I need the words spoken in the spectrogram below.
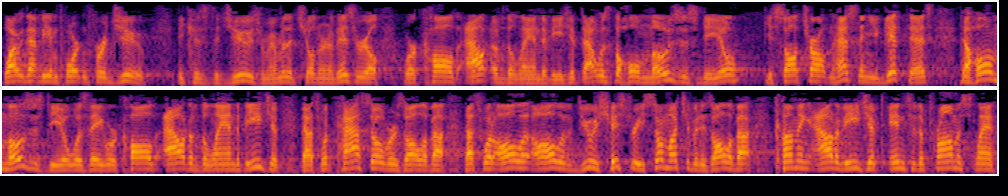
Why would that be important for a Jew? Because the Jews, remember the children of Israel, were called out of the land of Egypt. That was the whole Moses deal you saw Charlton Heston, you get this. The whole Moses deal was they were called out of the land of Egypt. That's what Passover is all about. That's what all, all of Jewish history, so much of it is all about coming out of Egypt into the promised land.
